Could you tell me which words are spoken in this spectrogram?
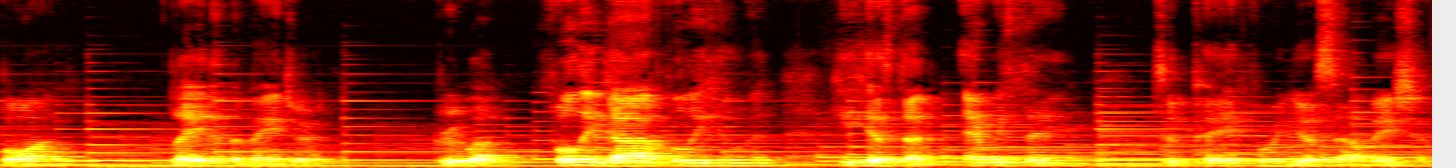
born, laid in the manger, grew up, fully God, fully human, he has done everything to pay for your salvation.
